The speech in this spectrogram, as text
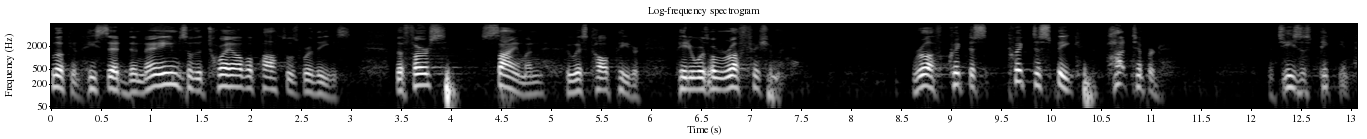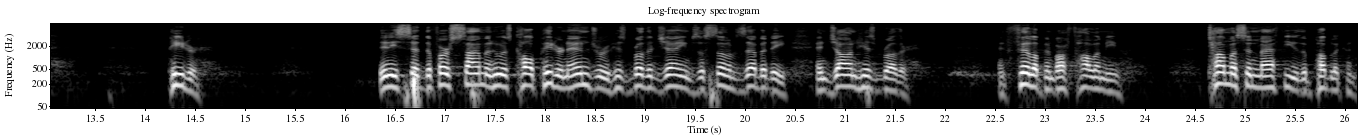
Look, he said, the names of the 12 apostles were these. The first, Simon, who is called Peter. Peter was a rough fisherman. Rough, quick to, quick to speak, hot tempered. Jesus picked him. Peter. Then he said, The first Simon, who is called Peter, and Andrew, his brother James, the son of Zebedee, and John, his brother, and Philip and Bartholomew, Thomas and Matthew, the publican.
